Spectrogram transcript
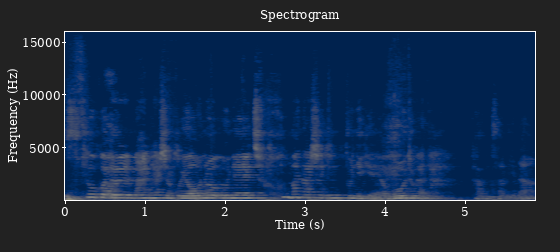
수고들 많이 하셨고요. 오늘 은혜 충만하신 분위기예요. 모두가 다 감사합니다.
